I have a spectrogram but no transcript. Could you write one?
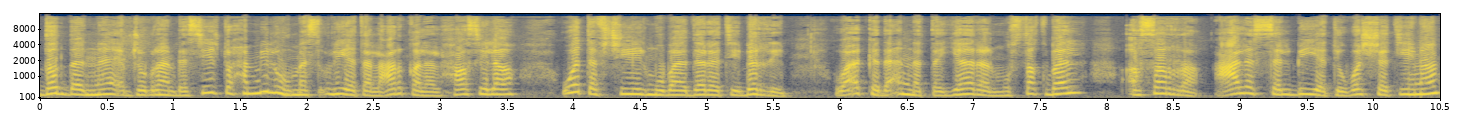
ضد النائب جبران باسيل تحمله مسؤولية العرقلة الحاصلة وتفشيل مبادرة بري وأكد أن التيار المستقبل أصر على السلبية والشتيمة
